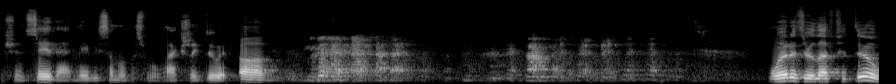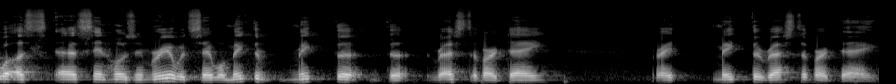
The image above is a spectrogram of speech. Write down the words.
I shouldn't say that. Maybe some of us will actually do it. Um, what is there left to do? Well, as, as Saint Josemaria would say, well, make the make the the rest of our day, right? Make the rest of our day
